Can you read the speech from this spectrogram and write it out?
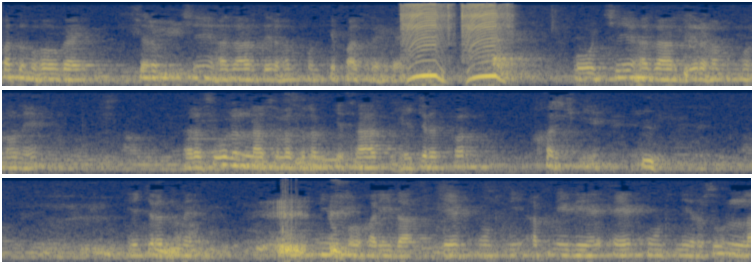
ختم ہو گئے۔ صرف چھ ہزار درہم ان کے پاس رہ گئے۔ وہ چھ ہزار درہم انہوں نے رسول اللہ صلی اللہ علیہ وسلم کے ساتھ ہجرت پر خرچ کیے۔ ہجرت میں اونٹنیوں کو خریدا، ایک اونٹنی اپنے لیے، ایک اونٹنی رسول اللہ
